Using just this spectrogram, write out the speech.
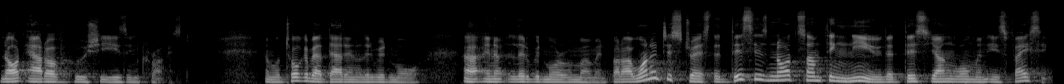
not out of who she is in Christ. And we'll talk about that in a little bit more. Uh, in a little bit more of a moment. But I wanted to stress that this is not something new that this young woman is facing.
